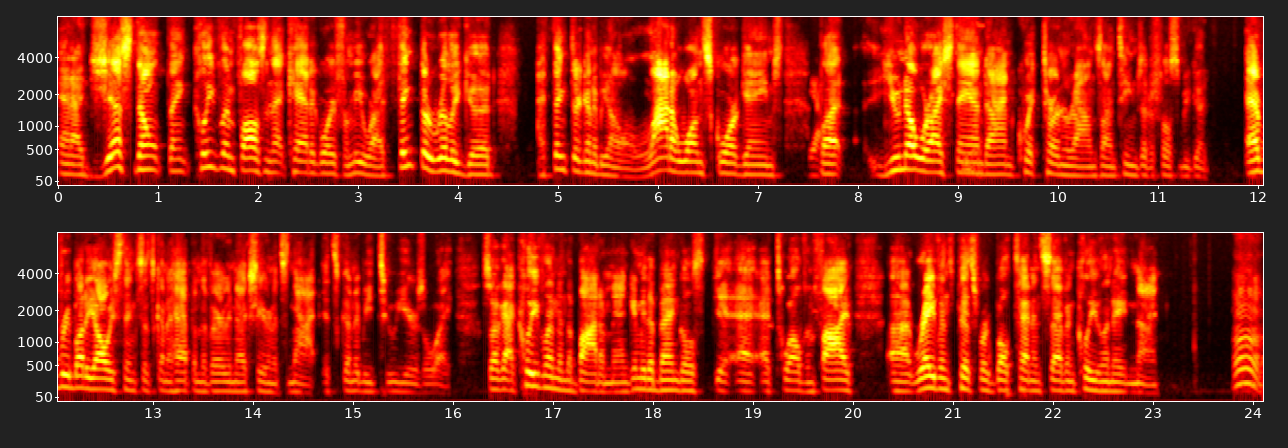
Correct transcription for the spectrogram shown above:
And I just don't think Cleveland falls in that category for me where I think they're really good. I think they're going to be on a lot of one score games, Yeah. but you know where I stand on quick turnarounds on teams that are supposed to be good. Everybody always thinks it's going to happen the very next year, and it's not. It's going to be two years away. So I got Cleveland in the bottom, man. Give me the Bengals at, at 12 and 5. Uh, Ravens, Pittsburgh, both 10 and 7. Cleveland, 8 and 9. Hmm.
